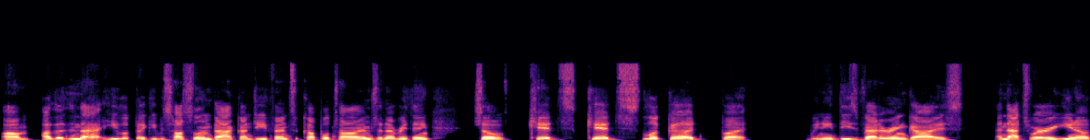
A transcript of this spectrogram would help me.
Um, other than that, he looked like he was hustling back on defense a couple times and everything. So kids, kids look good, but we need these veteran guys. And that's where, you know,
